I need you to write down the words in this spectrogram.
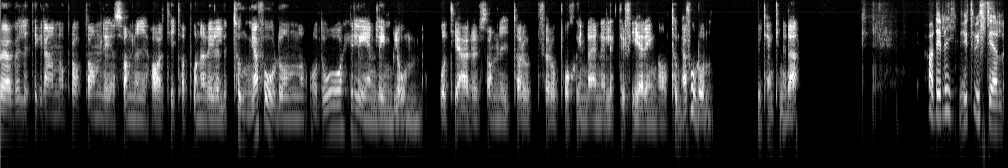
över lite grann och prata om det som ni har tittat på när det gäller tunga fordon och då Helene Lindblom åtgärder som ni tar upp för att påskynda en elektrifiering av tunga fordon. Hur tänker ni där? Ja, det liknar ju till viss del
